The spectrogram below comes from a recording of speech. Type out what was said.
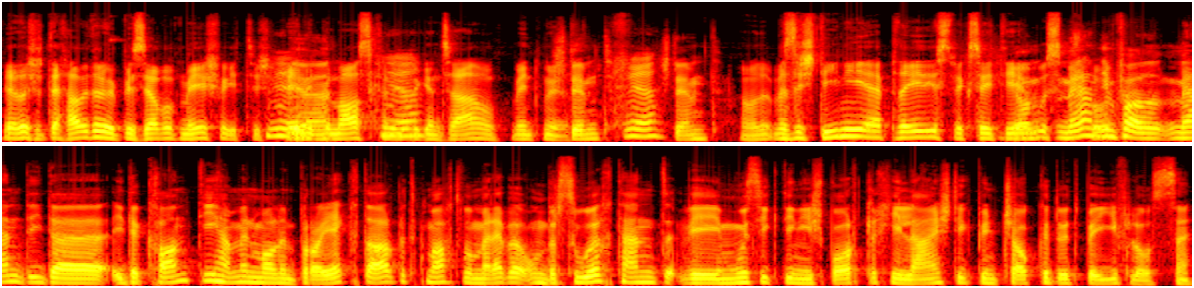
Ja, das ist natürlich auch wieder etwas, ja, was mehr Schweiz ist. Ja. Ja. Mit den Masken Ja. übrigens auch, wenn du möchtest. Stimmt, Ja. stimmt. Oder? Was ist deine äh, Playlist? Wie sieht die Ja, aus? wir haben im Fall, wir haben in der, in der Kante haben wir mal eine Projektarbeit gemacht, wo wir eben untersucht haben, wie Musik deine sportliche Leistung beim Joggen beeinflussen.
